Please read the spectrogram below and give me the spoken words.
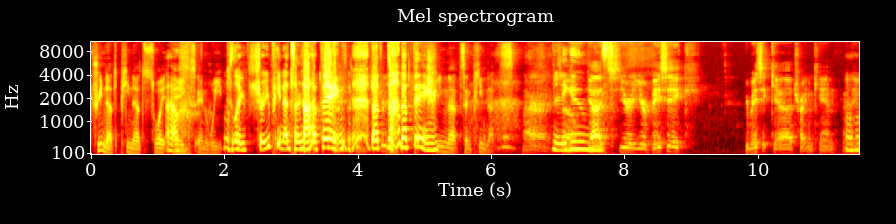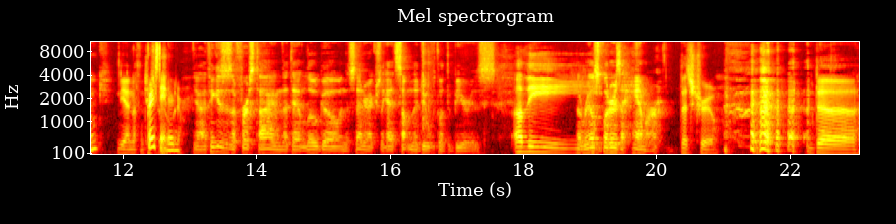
tree nuts, peanuts, soy, Oh. eggs, and wheat. It's like tree peanuts are not a thing. That's not a thing. Tree nuts and peanuts. All right. Legumes. So, yeah, it's your your basic your basic uh, Triton can. I think. Yeah, nothing. too Pretty standard. there. Yeah, I think this is the first time that that logo in the center actually had something to do with what the beer is. Uh, the The rail splitter is a hammer. That's true. the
